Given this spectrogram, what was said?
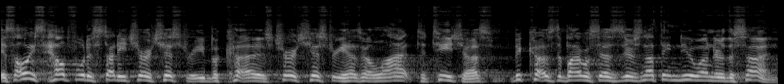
It's always helpful to study church history because church history has a lot to teach us because the Bible says there's nothing new under the sun.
